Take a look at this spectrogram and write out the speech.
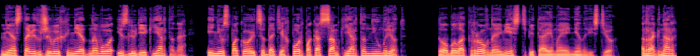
не оставит в живых ни одного из людей Кьяртона и не успокоится до тех пор, пока сам Кьяртон не умрет. То была кровная месть, питаемая ненавистью. Рагнар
